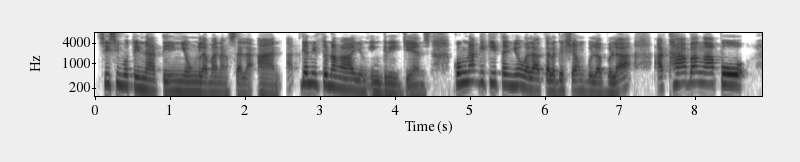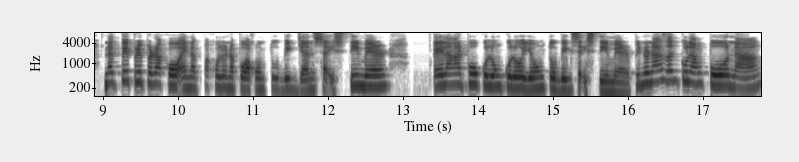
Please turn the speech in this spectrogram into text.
sisimutin natin yung laman ng salaan. At ganito na nga yung ingredients. Kung nakikita nyo, wala talaga siyang bula-bula. At habang nga po nagpe-prepare ako, ay nagpakulo na po akong tubig dyan sa steamer kailangan po kulong-kulo yung tubig sa steamer. Pinunasan ko lang po ng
